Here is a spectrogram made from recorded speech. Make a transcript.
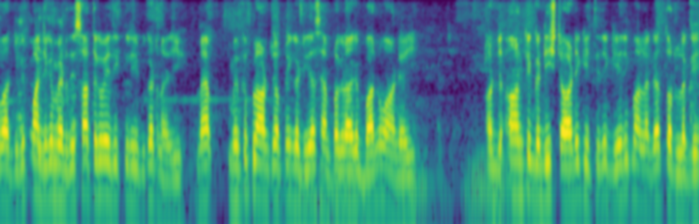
ਵੱਜ ਕੇ 5 ਮਿੰਟ ਦੇ 7 ਵਜੇ ਦੀ ਕਰੀਬ ਘਟਨਾ ਜੀ। ਮੈਂ ਮਿਲਕ ਪਲਾਂਟ ਚੋਂ ਆਪਣੀ ਗੱਡੀ ਦਾ ਸੈਂਪਲ ਕਰਾ ਕੇ ਬਾਹਰ ਨੂੰ ਆਣ ਡਿਆ ਜੀ। ਔਰ ਆਣ ਕੇ ਗੱਡੀ ਸਟਾਰਟ ਹੀ ਕੀਤੀ ਤੇ ਗੇਅਰ ਹੀ ਪਾਣ ਲੱਗਾ ਤੁਰ ਲੱਗੇ।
